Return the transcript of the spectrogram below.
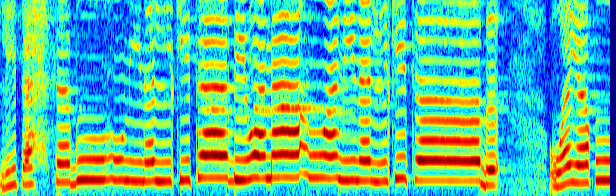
لتحسبوه من الكتاب ويقولون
